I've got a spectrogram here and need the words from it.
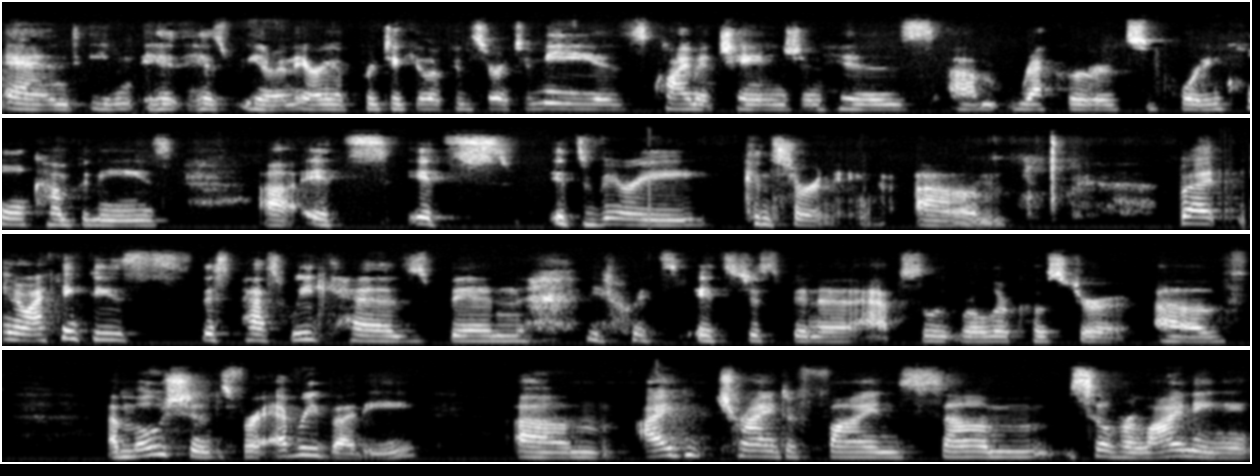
and even his, you know, an area of particular concern to me is climate change and his um, record supporting coal companies. Uh, it's it's it's very concerning. But you know, I think these this past week has been, you know, it's it's just been an absolute roller coaster of emotions for everybody. Um, I'm trying to find some silver lining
